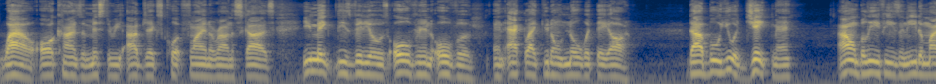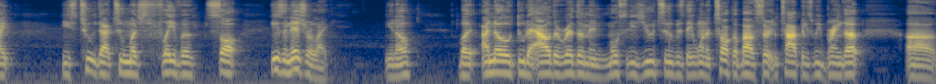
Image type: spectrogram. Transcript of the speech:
Wow, all kinds of mystery objects caught flying around the skies. You make these videos over and over and act like you don't know what they are. Dahboo, you a Jake, man. I don't believe he's an Edomite. He's too got too much flavor, salt. He's an Israelite, you know. But I know through the algorithm and most of these YouTubers, they want to talk about certain topics we bring up, uh,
